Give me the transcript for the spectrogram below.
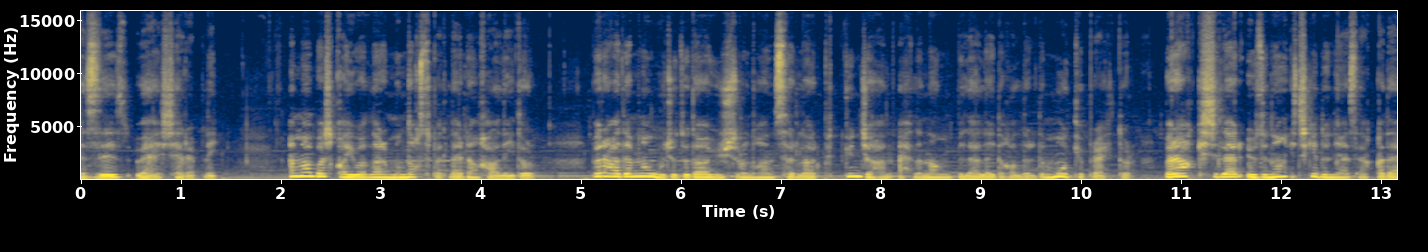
aziz va sharafli. Ammo boshqa hayvonlar bundoq sifatlardan xolidir. Bir odamning vujudida yushiringan sirlar butkul jahon ahlining bilalaydiganlaridan ko'prakdir. Biroq kishilar o'zining ichki dunyosi haqida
